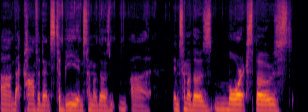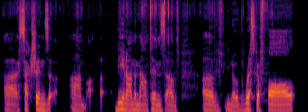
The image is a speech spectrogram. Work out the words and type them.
um, that confidence to be in some of those uh, in some of those more exposed uh, sections um, being on the mountains of of you know the risk of fall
